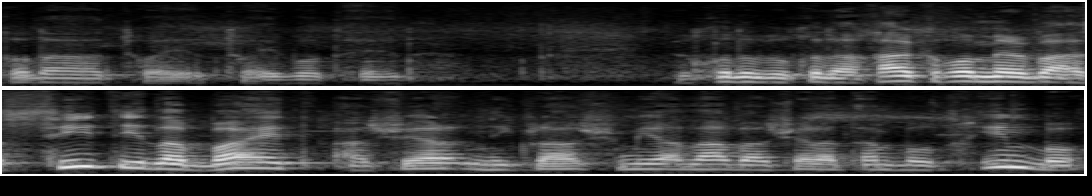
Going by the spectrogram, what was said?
כל התועבות האלה. וכולי וכולי. אחר כך הוא אומר, ועשיתי לבית אשר נקרא שמי עליו, ואשר אתם בוטחים בו.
